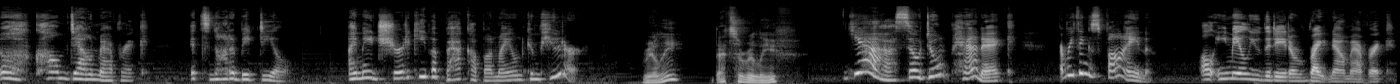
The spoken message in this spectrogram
Ugh, calm down, Maverick. It's not a big deal. I made sure to keep a backup on my own computer. Really? That's a relief. Yeah, so don't panic. Everything's fine. I'll email you the data right now, Maverick.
